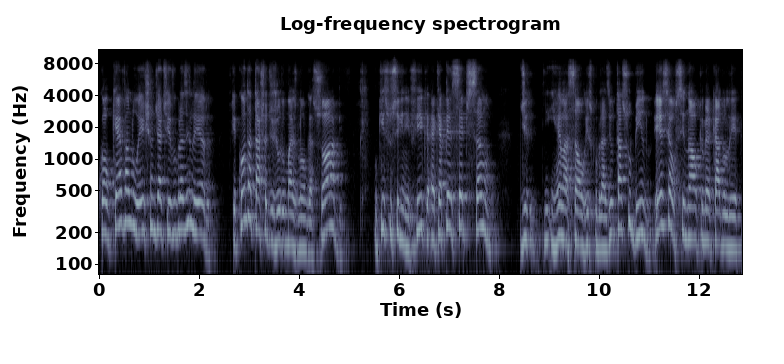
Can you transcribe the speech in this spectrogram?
qualquer valuation de ativo brasileiro. Porque quando a taxa de juro mais longa sobe, o que isso significa é que a percepção de, em relação ao risco Brasil está subindo. Esse é o sinal que o mercado lê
